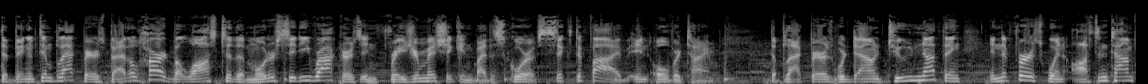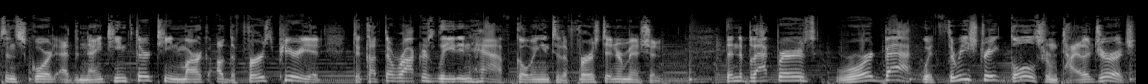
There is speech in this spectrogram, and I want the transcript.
The Binghamton Black Bears battled hard but lost to the Motor City Rockers in Fraser, Michigan by the score of 6 to 5 in overtime. The Black Bears were down 2 0 in the first when Austin Thompson scored at the 1913 mark of the first period to cut the Rockers lead in half going into the first intermission. Then the Black Bears roared back with three straight goals from Tyler Gjurich,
